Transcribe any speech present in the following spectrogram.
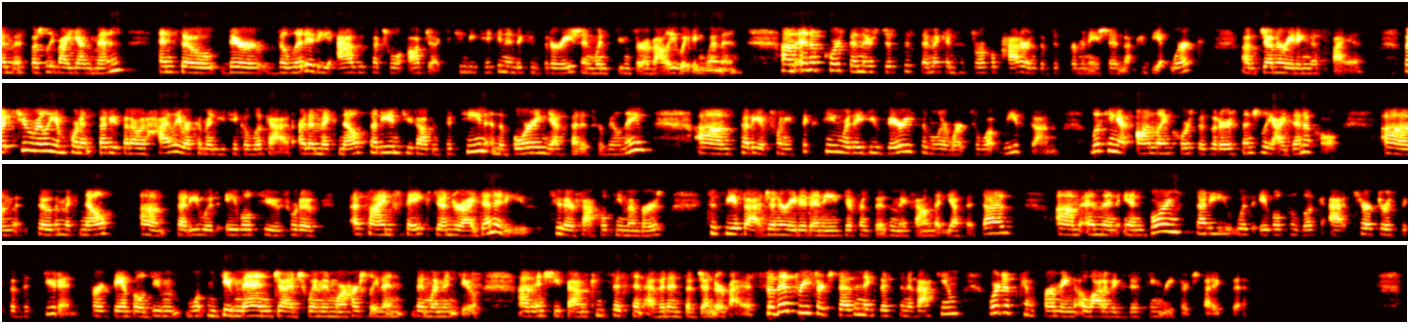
um, especially by young men. And so their validity as a sexual object can be taken into consideration when students are evaluating women. Um, and of course, then there's just systemic and historical patterns of discrimination that could be at work, um, generating this bias. But two really important studies that I would highly recommend you take a look at are the MacNell study in 2015 and the Boring, yes, that is her real name, um, study of 2016, where they do very similar work to what we've done, looking at online courses that are essentially identical. Um, so the MacNell um, study was able to sort of assign fake gender identities to their faculty members to see if that generated any differences, and they found that yes, it does. Um, and then Anne Boring's study was able to look at characteristics of the students. For example, do, do men judge women more harshly than, than women do? Um, and she found consistent evidence of gender bias. So this research doesn't exist in a vacuum. We're just confirming a lot of existing research that exists.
